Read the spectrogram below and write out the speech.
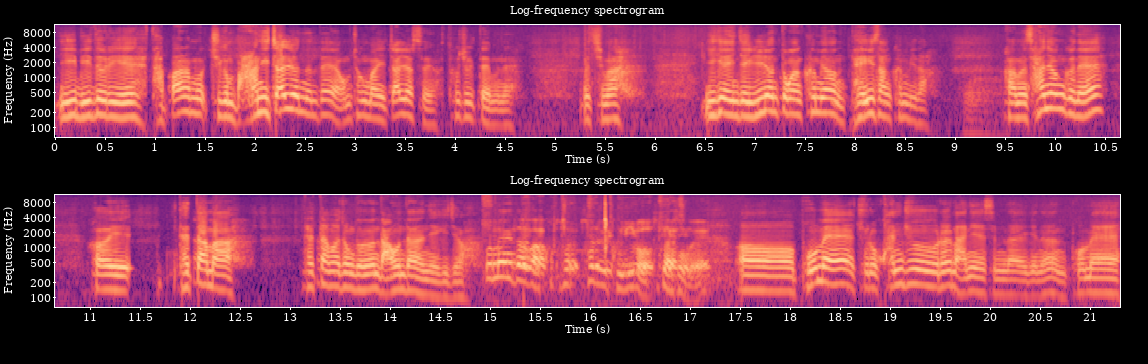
이 미들이 다 빨아먹 지금 많이 잘렸는데 엄청 많이 잘렸어요 토질 때문에. 그렇지만 이게 이제 1년 동안 크면 배 이상 큽니다. 그러면 4년근에 거의 대따마 대따마 정도는 나온다는 얘기죠 소맨더가 그 이유를 어떻게 하신 거예요? 어, 봄에 주로 관주를 많이 했습니다. 여기는 봄에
